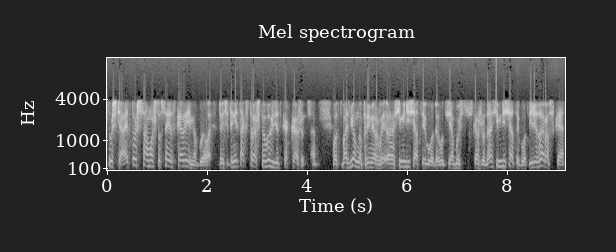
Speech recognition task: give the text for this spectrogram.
Слушайте, а это то же самое, что в советское время было. То есть это не так страшно выглядит, как кажется. Вот возьмем, например, 70-е э, годы, вот я быстро скажу, да, 70-й год, Елизаровская,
